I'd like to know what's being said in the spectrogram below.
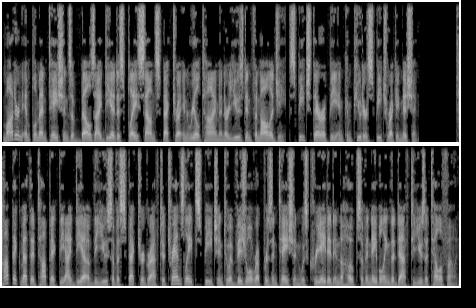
Modern implementations of Bell's idea display sound spectra in real time and are used in phonology, speech therapy and computer speech recognition. Topic method topic The idea of the use of a spectrograph to translate speech into a visual representation was created in the hopes of enabling the deaf to use a telephone.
